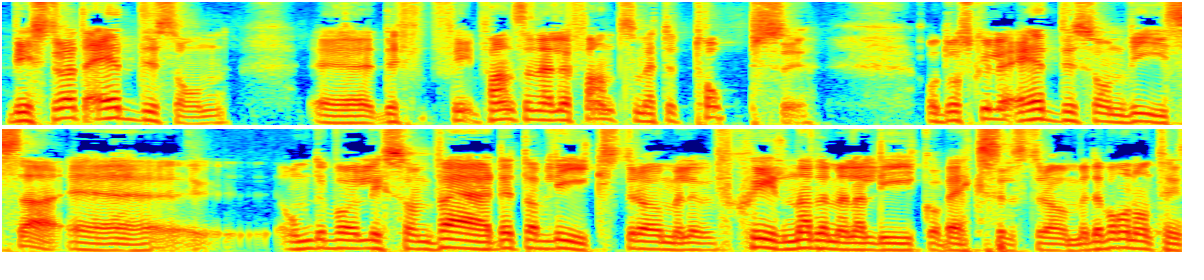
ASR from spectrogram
Visste du att Edison, eh, det fanns en elefant som hette Topsy. Och då skulle Edison visa eh, om det var liksom värdet av likström eller skillnaden mellan lik och växelström. Det var någonting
